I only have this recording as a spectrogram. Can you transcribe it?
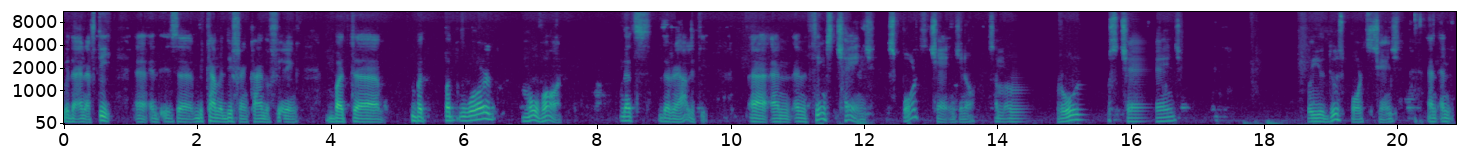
with the NFT. Uh, it is uh, become a different kind of feeling, but uh, but but world move on. That's the reality, and and things change. Sports change. You know, some rules change you do sports change and and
